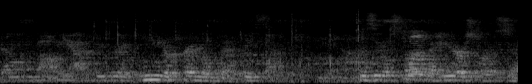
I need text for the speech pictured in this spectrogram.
selling them. Oh, yeah, it'd be great. You need a frame of that, please. Cause it'll start, the hair starts to.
